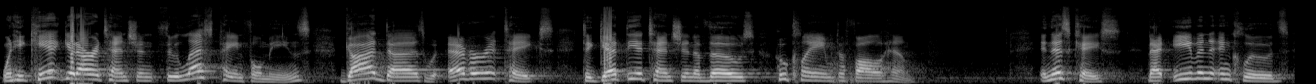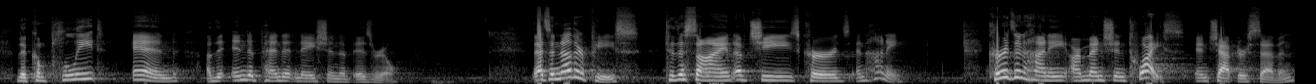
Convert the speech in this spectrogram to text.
When he can't get our attention through less painful means, God does whatever it takes to get the attention of those who claim to follow him. In this case, that even includes the complete end of the independent nation of Israel. That's another piece to the sign of cheese, curds, and honey. Curds and honey are mentioned twice in chapter 7,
